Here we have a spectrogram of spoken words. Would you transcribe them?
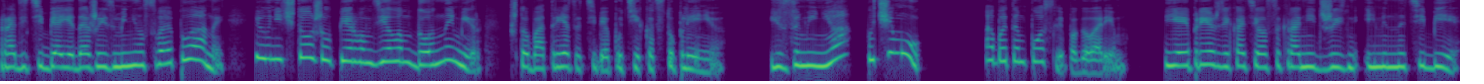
Ради тебя я даже изменил свои планы и уничтожил первым делом Донный мир, чтобы отрезать тебе пути к отступлению. Из-за меня? Почему? Об этом после поговорим. Я и прежде хотел сохранить жизнь именно тебе,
